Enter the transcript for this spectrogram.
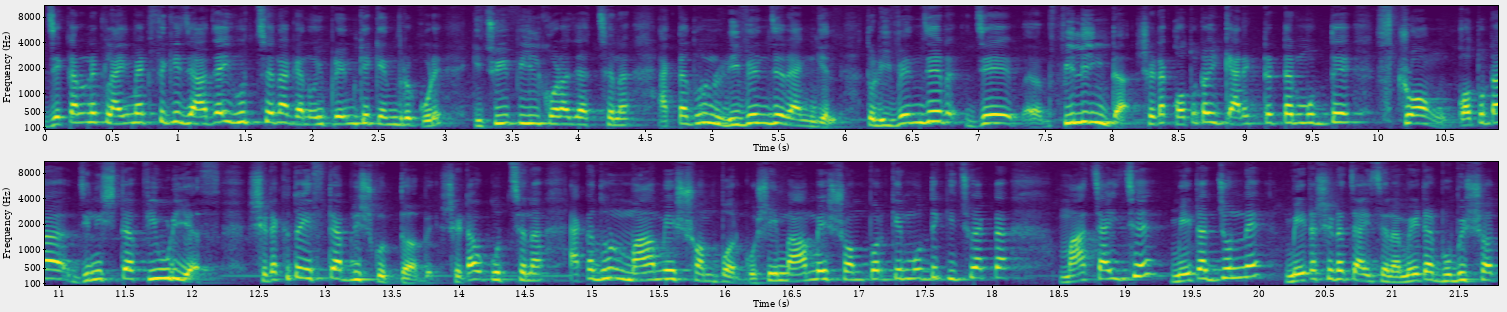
যে কারণে ক্লাইম্যাক্সে কি যা যাই হচ্ছে না কেন, ওই প্রেমকে কেন্দ্র করে কিছুই ফিল করা যাচ্ছে না। একটা ধরুন রিভেঞ্জের অ্যাঙ্গেল তো রিভেঞ্জের যে ফিলিংটা সেটা কতটা ওই ক্যারেক্টারটার মধ্যে স্ট্রং কতটা জিনিসটা ফিউরিয়াস সেটাকে তো এস্টাবলিশ করতে হবে। সেটাও করছে না। একটা ধরুন মা মেয়ের সম্পর্ক। সেই মা মেয়ের সম্পর্কের মধ্যে কিছু একটা মা চাইছে মেয়েটার জন্যে, মেয়েটা সেটা চাইছে না মেয়েটার ভবিষ্যৎ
